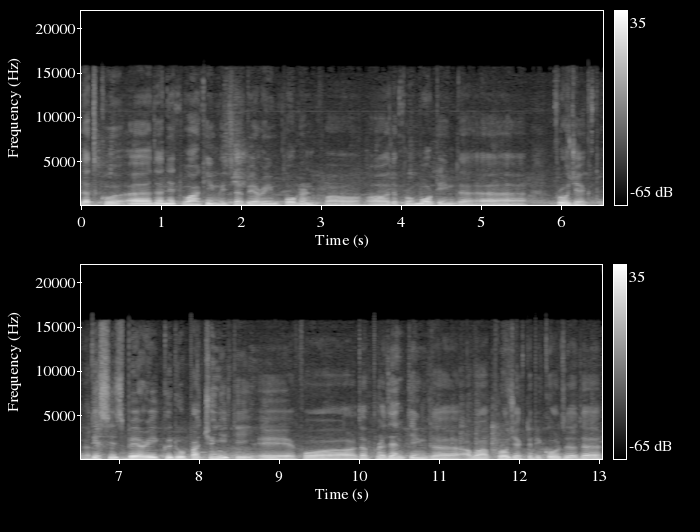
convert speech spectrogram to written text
that uh, the networking is uh, very important for uh, the promoting the uh, project. This is very good opportunity uh, for the presenting the, our project because the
